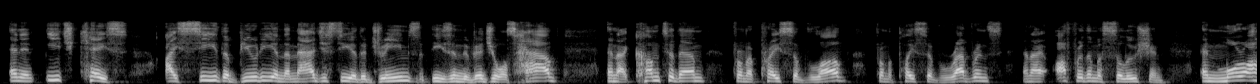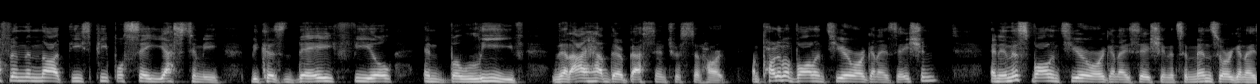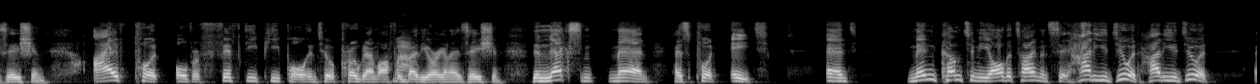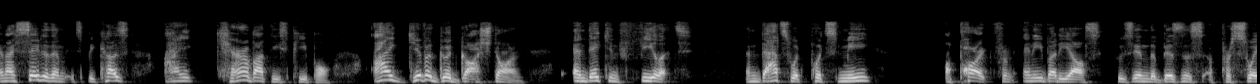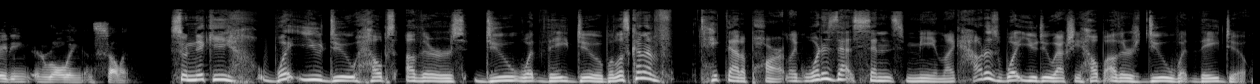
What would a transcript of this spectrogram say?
And in each case, I see the beauty and the majesty of the dreams that these individuals have. And I come to them from a place of love, from a place of reverence, and I offer them a solution. And more often than not, these people say yes to me because they feel and believe that I have their best interests at heart. I'm part of a volunteer organization. And in this volunteer organization, it's a men's organization. I've put over 50 people into a program offered wow. by the organization. The next man has put eight. And men come to me all the time and say, How do you do it? How do you do it? And I say to them, It's because I care about these people. I give a good gosh darn, and they can feel it. And that's what puts me apart from anybody else who's in the business of persuading, enrolling, and selling. So, Nicky, what you do helps others do what they do. But let's kind of take that apart. Like, what does that sentence mean? Like, how does what you do actually help others do what they do?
